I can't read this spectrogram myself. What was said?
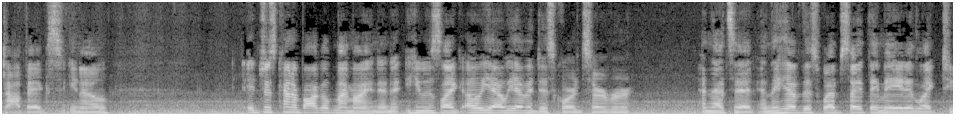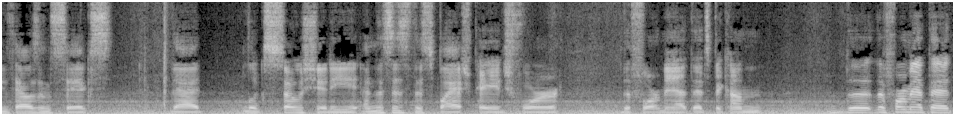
topics, you know. It just kind of boggled my mind. And it, he was like, oh, yeah, we have a Discord server. And that's it. And they have this website they made in like 2006 that looks so shitty. And this is the splash page for the format that's become the the format that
